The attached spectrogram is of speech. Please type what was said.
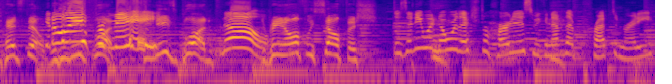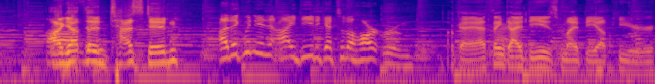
Stand still. Get He away needs from blood. me! He needs blood. No! You're being awfully selfish. Does anyone know where the extra heart is? so We can have that prepped and ready. I Uh, got the tested. I think we need an ID to get to the heart room. Okay, I think IDs might be up here.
